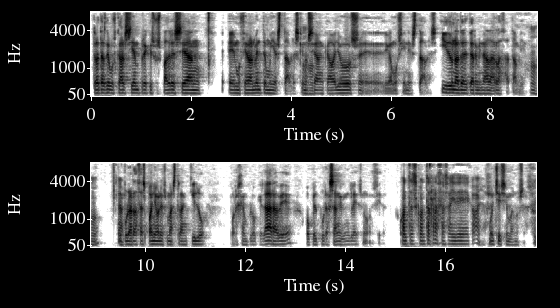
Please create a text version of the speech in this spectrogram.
tratas de buscar siempre que sus padres sean emocionalmente muy estables, que uh -huh. no sean caballos, eh, digamos, inestables. Y de una determinada raza también. Uh -huh. El pura raza español es más tranquilo, por ejemplo, que el árabe o que el pura sangre inglés, ¿no? Es decir, ¿Cuántas, ¿Cuántas razas hay de caballos? Muchísimas, no sé. Sí.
